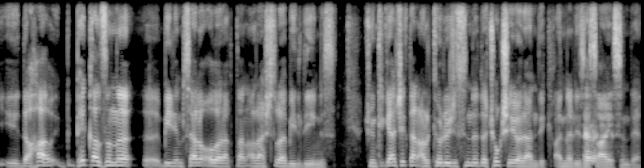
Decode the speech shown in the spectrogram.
e, daha pek azını e, bilimsel olaraktan araştırabildiğimiz çünkü gerçekten arkeolojisinde de çok şey öğrendik analize evet. sayesinde.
